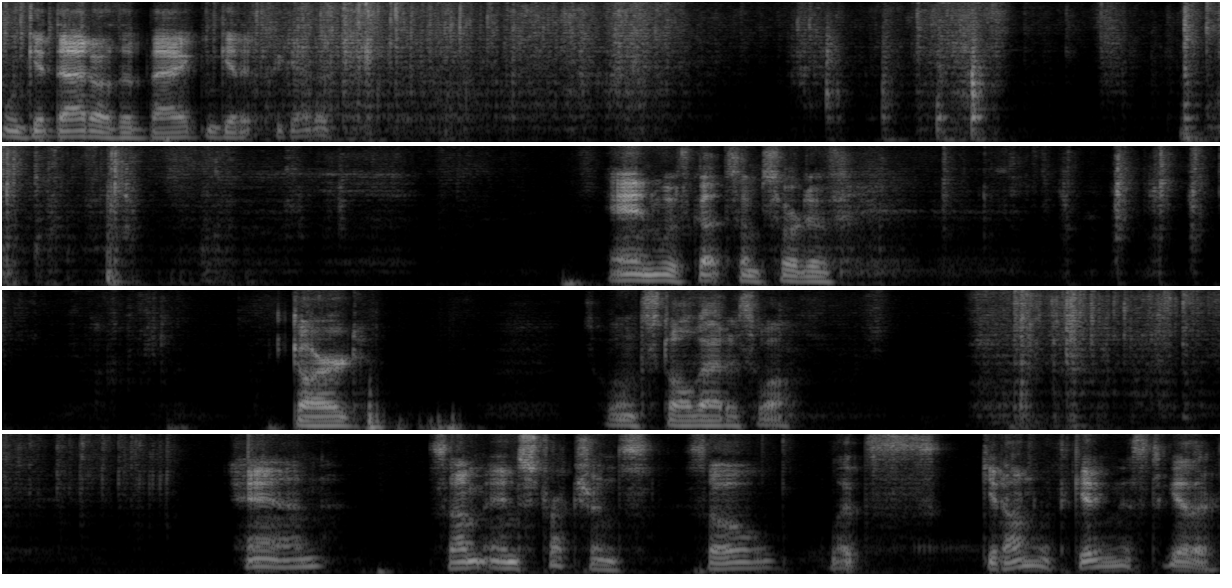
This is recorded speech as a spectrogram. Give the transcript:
We'll get that out of the bag and get it together. And we've got some sort of guard. So we'll install that as well. And some instructions. So let's get on with getting this together.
